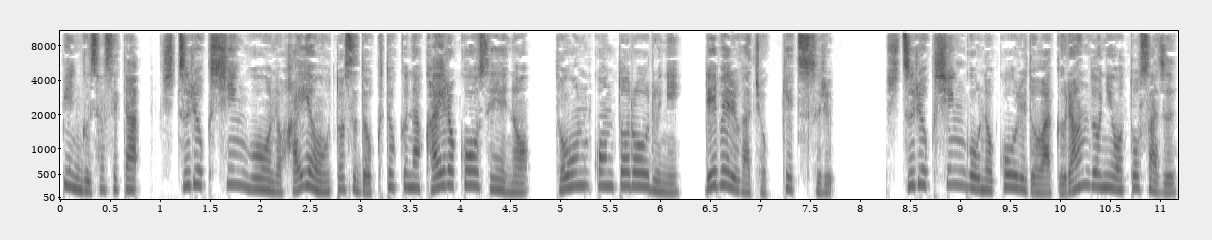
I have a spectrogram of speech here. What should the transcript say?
ピングさせた出力信号のハイを落とす独特な回路構成のトーンコントロールにレベルが直結する。出力信号のコールドはグランドに落とさず、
